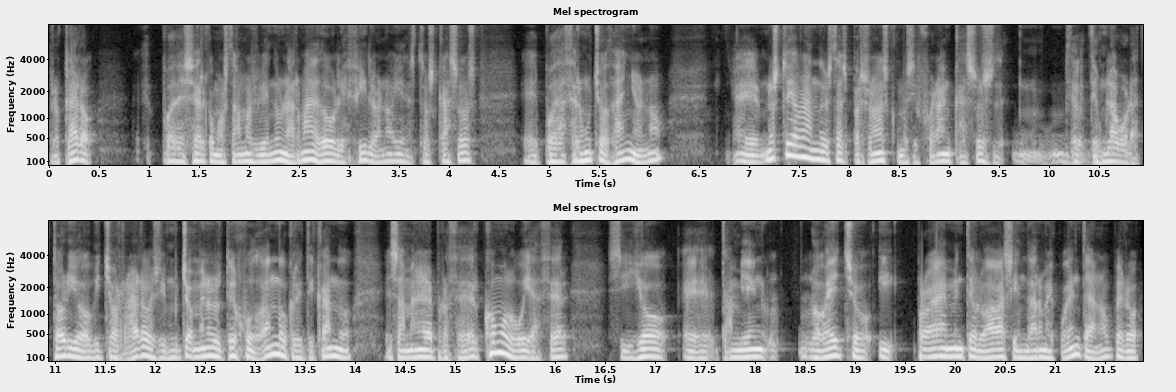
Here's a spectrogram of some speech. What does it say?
pero claro, puede ser, como estamos viendo, un arma de doble filo, ¿no? Y en estos casos eh, puede hacer mucho daño, ¿no? Eh, no estoy hablando de estas personas como si fueran casos de, un laboratorio o bichos raros, y mucho menos estoy juzgando, criticando esa manera de proceder. ¿Cómo lo voy a hacer si yo eh, también lo he hecho y probablemente lo haga sin darme cuenta? ¿no? Pero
